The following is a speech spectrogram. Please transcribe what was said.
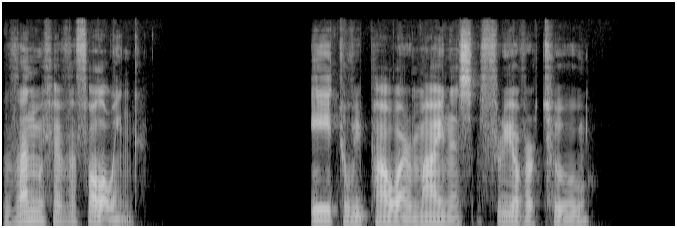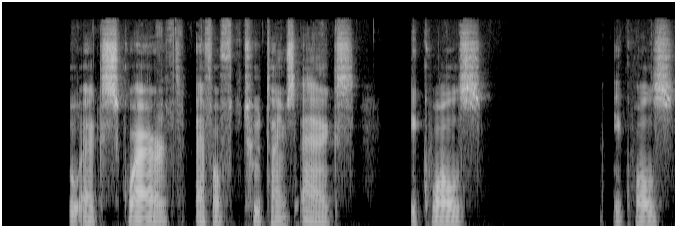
Then we have the following. E to the power minus 3 over 2 2x squared f of 2 times x equals equals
